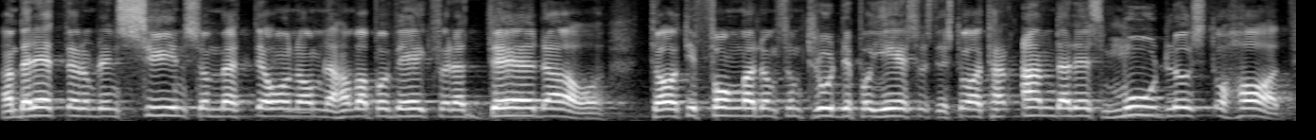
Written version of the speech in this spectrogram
Han berättar om den syn som mötte honom när han var på väg för att döda och ta till fånga de som trodde på Jesus. Det står att han andades modlust och hat.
